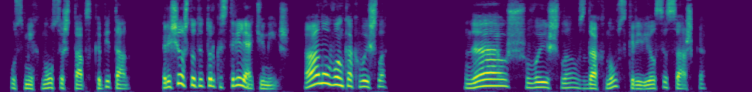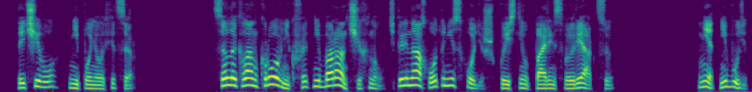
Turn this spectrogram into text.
— усмехнулся штабс-капитан. Решил, что ты только стрелять умеешь. А оно вон как вышло. Да уж, вышло, вздохнув, скривился Сашка. Ты чего? — не понял офицер. Целый клан кровников — это не баран чихнул. Теперь на охоту не сходишь, — пояснил парень свою реакцию. Нет, не будет.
